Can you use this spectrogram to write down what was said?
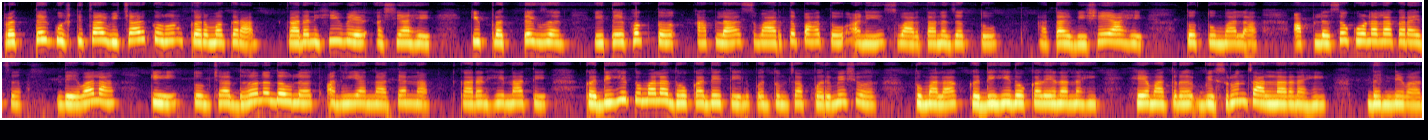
प्रत्येक गोष्टीचा विचार करून कर्म करा. कारण ही वेळ अशी आहे की प्रत्येकजण इथे फक्त आपला स्वार्थ पाहतो आणि स्वार्थानं जगतो. आता विषय आहे तो तुम्हाला आपलंसं कोणाला करायचं? देवाला? की तुमच्या धन दौलत आणि या नात्यांना? कारण ही नाती कधीही तुम्हाला धोका देतील पण तुमचा परमेश्वर तुम्हाला कधीही धोका देणार नाही. हे मात्र विसरून चालणार नाही. धन्यवाद.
